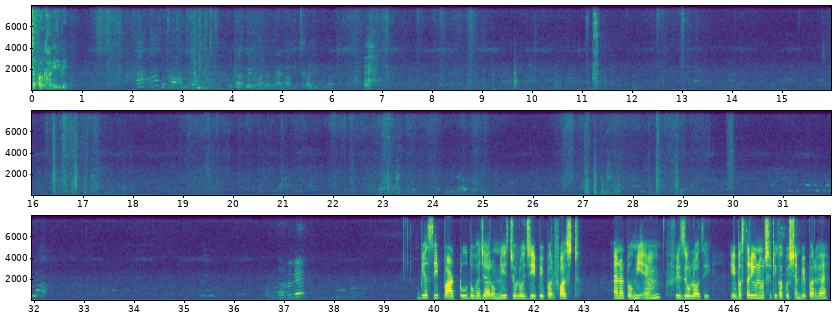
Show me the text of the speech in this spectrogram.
चप्पल कहाँ गई बे? UPSC part two 2019 zoology paper first, anatomy एवं फिजियोलॉजी। ये बस्तर यूनिवर्सिटी का क्वेश्चन पेपर है।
